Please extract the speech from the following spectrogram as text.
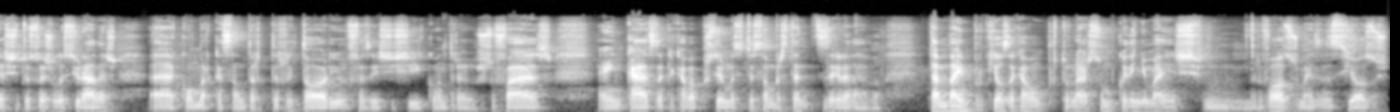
as situações relacionadas com marcação de território, fazer xixi contra os sofás, em casa, que acaba por ser uma situação bastante desagradável também porque eles acabam por tornar-se um bocadinho mais hum, nervosos, mais ansiosos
